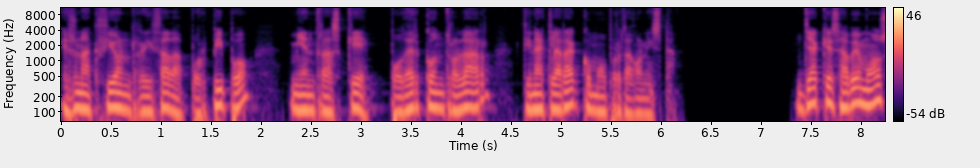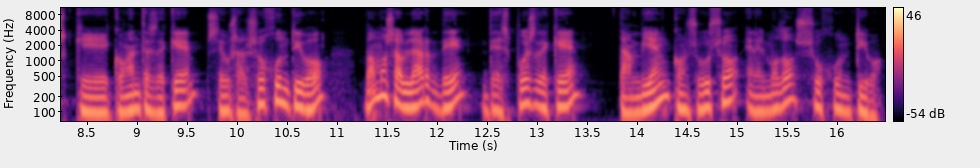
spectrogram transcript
es una acción realizada por Pipo, mientras que poder controlar tiene a Clara como protagonista. Ya que sabemos que con antes de que se usa el subjuntivo, vamos a hablar de después de que, también con su uso en el modo subjuntivo.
